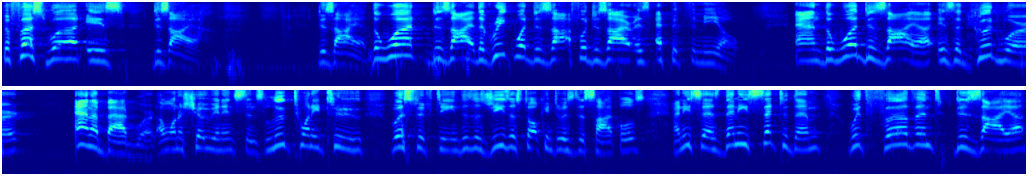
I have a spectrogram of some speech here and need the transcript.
The first word is desire. Desire. The word desire, the Greek word desire for desire is epithumio. And the word desire is a good word and a bad word. I want to show you an instance. Luke 22, verse 15. This is Jesus talking to his disciples. And he says, Then he said to them, With fervent desire,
